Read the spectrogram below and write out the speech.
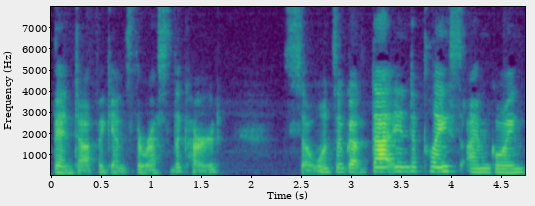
bent up against the rest of the card. So once I've got that into place, I'm going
